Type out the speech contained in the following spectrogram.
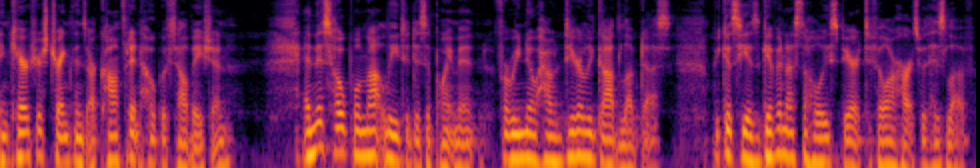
and character strengthens our confident hope of salvation. And this hope will not lead to disappointment, for we know how dearly God loved us, because he has given us the Holy Spirit to fill our hearts with his love.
